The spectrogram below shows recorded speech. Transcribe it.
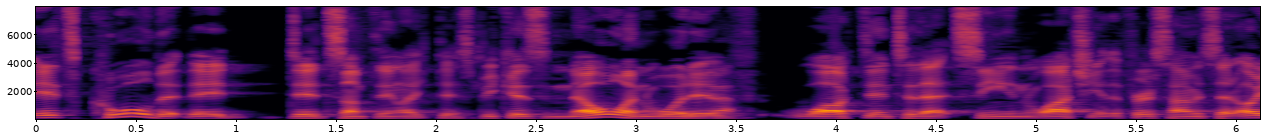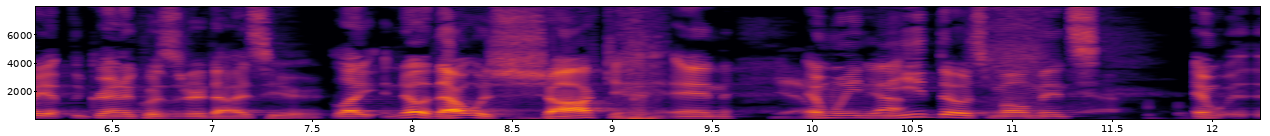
it's cool that they did something like this because no one would have walked into that scene watching it the first time and said, "Oh, yep, the Grand Inquisitor dies here." Like, no, that was shocking, and Yeah. and we Yeah. need those moments. And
